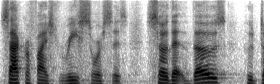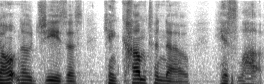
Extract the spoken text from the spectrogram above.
sacrifice resources so that those who don't know Jesus can come to know his love.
